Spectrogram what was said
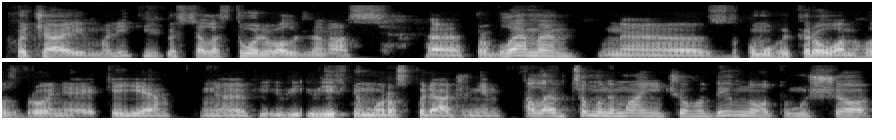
хоча і в малій кількості, але створювали для нас е, проблеми е, з допомогою керованого озброєння, яке є е, в, в- їхньому розпорядженні. Але в цьому немає нічого дивного, тому що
